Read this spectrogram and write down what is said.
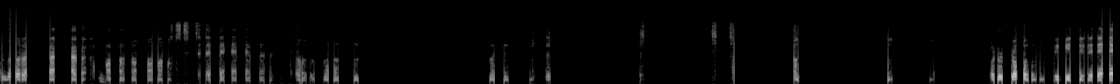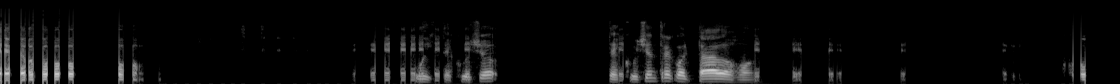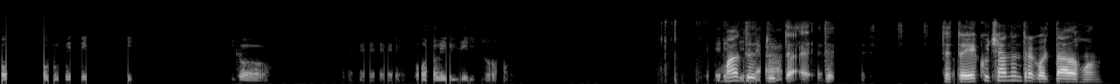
Uy, te escucho, te escucho entrecortado, Juan. Tú, eh, te, te, estoy escuchando entrecortado, Juan.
